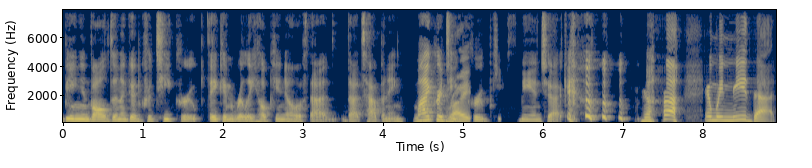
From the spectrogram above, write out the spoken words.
being involved in a good critique group. They can really help you know if that that's happening. My critique right. group keeps me in check. and we need that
